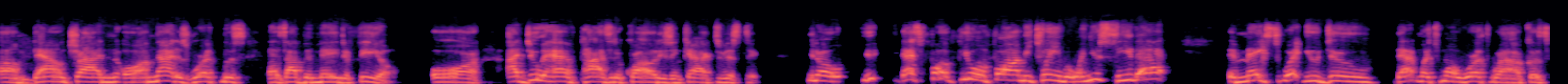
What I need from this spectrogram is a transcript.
um, downtrodden or I'm not as worthless as I've been made to feel, or I do have positive qualities and characteristics. You know, you, that's few and far in between. But when you see that, it makes what you do that much more worthwhile because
